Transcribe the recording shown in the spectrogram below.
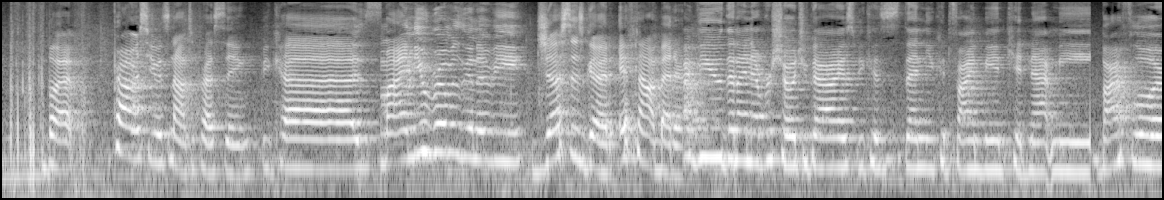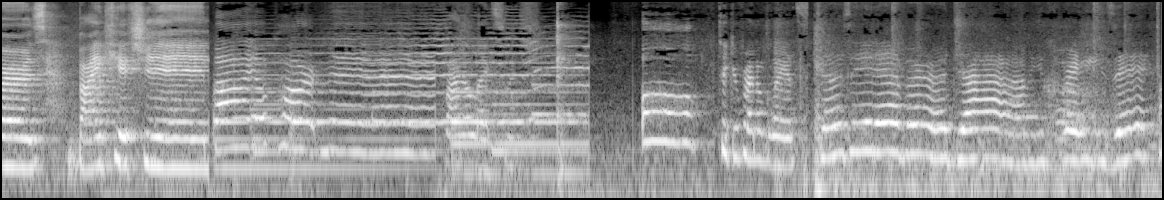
but promise you it's not depressing because my new room is gonna be just as good, if not better. A view that I never showed you guys because then you could find me and kidnap me. Bye floors, bye kitchen, bye apartment. final light switch. Take your final glance. Does it ever drive you crazy?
